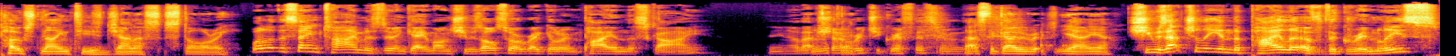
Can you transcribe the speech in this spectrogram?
post nineties Janus story. Well, at the same time as doing Game On, she was also a regular in Pie in the Sky. You know that show, Richard Griffiths. Remember that? That's the guy. With, yeah, yeah. She was actually in the pilot of The Grimleys.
